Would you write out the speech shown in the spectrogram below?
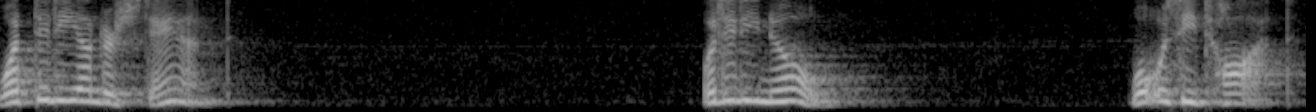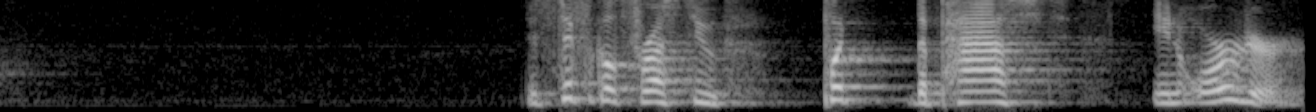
What did he understand? What did he know? What was he taught? It's difficult for us to put the past in order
